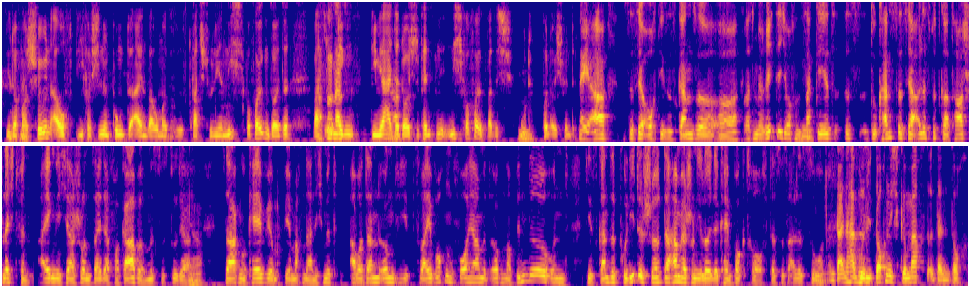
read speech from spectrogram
Sieh doch mal schön auf die verschiedenen Punkte ein, warum man dieses Quatschturnier nicht verfolgen sollte, was so, übrigens das, die Mehrheit ja. der deutschen Fans nicht verfolgt, was ich gut hm. von euch finde. Naja, es ist ja auch dieses ganze, äh, was mir richtig auf den Sack hm. geht, ist, du kannst das ja alles mit Katar schlecht finden. Eigentlich ja schon seit der Vergabe müsstest du dir ja. sagen, okay, wir, wir machen da nicht mit. Aber dann irgendwie zwei Wochen vorher mit irgendeiner Binde und dieses ganze politische, da haben ja schon die Leute keinen Bock drauf. Das ist alles so. Und dann haben sie es doch nicht gemacht und dann doch.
